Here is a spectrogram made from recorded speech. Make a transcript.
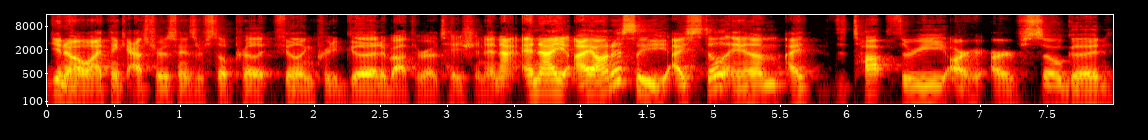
you know, I think Astros fans are still pre- feeling pretty good about the rotation, and I and I, I honestly, I still am. I the top three are are so good.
